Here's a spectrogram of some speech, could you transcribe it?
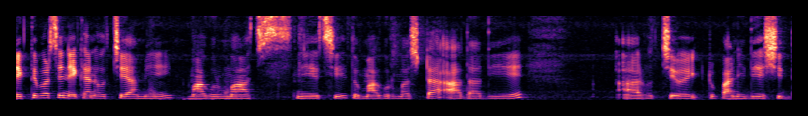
দেখতে পাচ্ছেন, এখানে হচ্ছে আমি মাগুর মাছ নিয়েছি। তো মাগুর মাছটা আদা দিয়ে আর হচ্ছে একটু পানি দিয়ে সিদ্ধ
